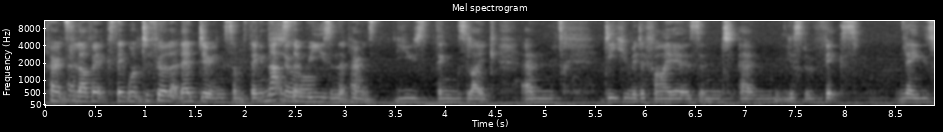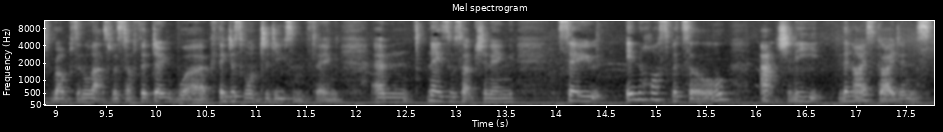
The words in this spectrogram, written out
Parents love it because they want to feel like they're doing something, and that's the reason that parents use things like um, dehumidifiers and um, your sort of Vicks nose rubs and all that sort of stuff that don't work. They just want to do something. Um, nasal suctioning. So in hospital, actually, the NICE guidance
